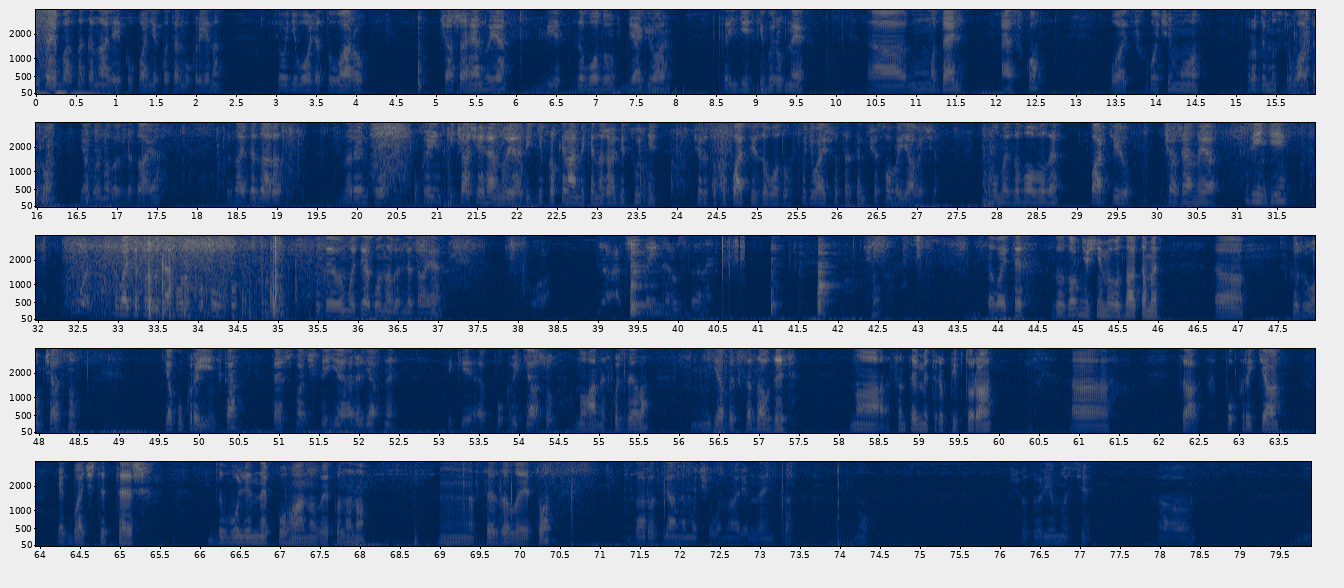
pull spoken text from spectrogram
Вітаємо вас на каналі компанії Екватерм Україна. Сьогодні огляд товару чаша Генуя від заводу Jaguar. Це індійський виробник. Е, Модель ESCO. Ось, хочемо продемонструвати вам, як вона виглядає. Ви знаєте, зараз на ринку українські чаші Генуя від Дніпрокераміки, на жаль, відсутні через окупацію заводу. Сподіваюся, що це тимчасове явище. Тому ми замовили партію чаш Генуя з Індії. Ось, давайте проведемо розпаковку. Подивимось, як вона виглядає. О, Так, щоб ми її не розбили. Ну, давайте за зовнішніми ознаками е, скажу вам чесно, як українська. Теж, бачите, є рельєфне таке е, покриття, щоб нога не скользила. Я би сказав десь на сантиметрів півтора. Е, так, покриття, як бачите, теж доволі непогано виконано. Все залито. Зараз глянемо, чи вона рівненька. Ну, щодо рівності е,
